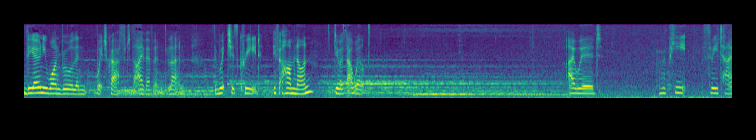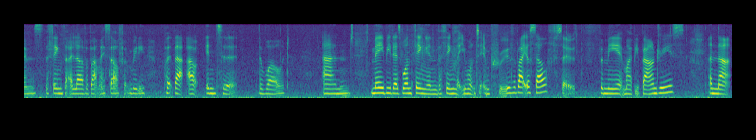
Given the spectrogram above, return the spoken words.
The only one rule in witchcraft that i've ever learned the witch's creed if it harm none do as thou wilt. I would repeat three times the things that i love about myself and really put that out into the world. And maybe there's one thing in the thing that you want to improve about yourself. So for me, it might be boundaries, and that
